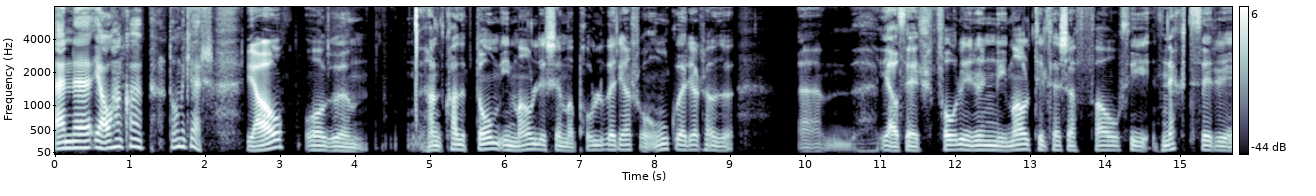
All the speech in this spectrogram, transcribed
En uh, já, hann hvað upp dóm í ger? Já, og um, hann hvað upp dóm í máli sem að pólverjar og ungverjar hafðu um, já, þeir fóru í mál til þess að fá því nekt þeirri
